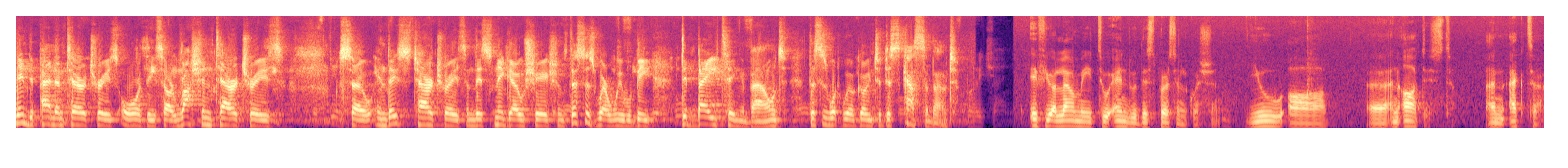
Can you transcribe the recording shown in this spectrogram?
independent territories or these are Russian territories. So in these territories and these negotiations, this is where we will be debating about. This is what we're going to discuss about. If you allow me to end with this personal question, you are uh, an artist, an actor.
